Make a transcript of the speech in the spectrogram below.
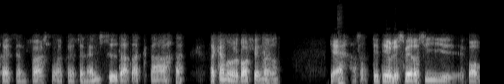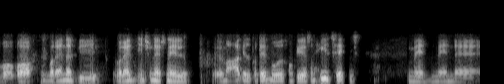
Christian 1. og Christian 2. tid, der, der, der, der kan man jo godt finde noget. Ja, altså, det, det er jo lidt svært at sige, hvor, hvor, hvor, hvordan, at vi, hvordan det internationale øh, marked på den måde fungerer sådan helt teknisk. Men, men øh,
